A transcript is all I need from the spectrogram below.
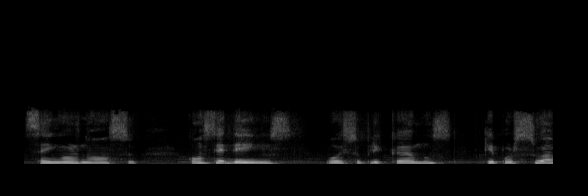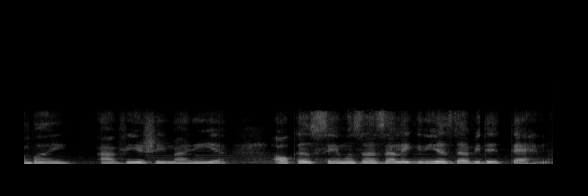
Senhor nosso, concedei-nos, vos suplicamos, que por sua mãe, a Virgem Maria, alcancemos as alegrias da vida eterna.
